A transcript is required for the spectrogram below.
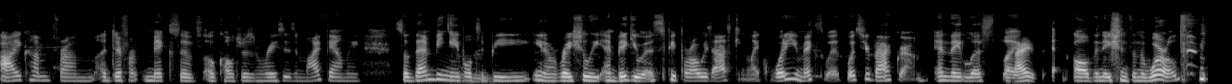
I come from a different mix of, of cultures and races in my family. So them being able to Mhm. be, you know, racially ambiguous, people are always asking, like, what do you mix with? What's your background? And they list like Right. all the nations in the world.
